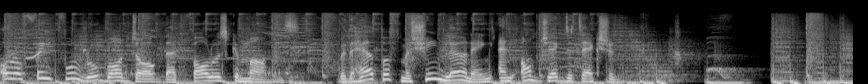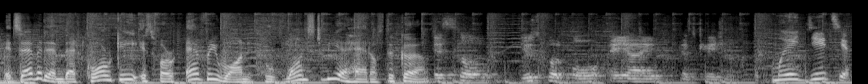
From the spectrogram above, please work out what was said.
Or a faithful robot dog that follows commands with the help of machine learning and object detection. It's evident that Quarky is for everyone who wants to be ahead of the curve. It's so useful for AI education. Мои дети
